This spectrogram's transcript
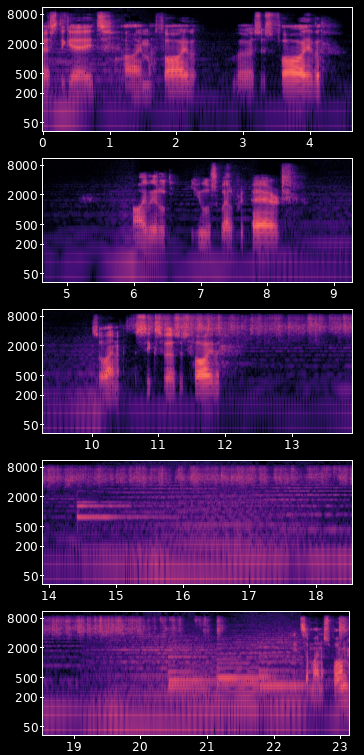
investigate. I'm 5 versus 5. I will use well prepared. So I'm 6 versus 5. It's a minus 1,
